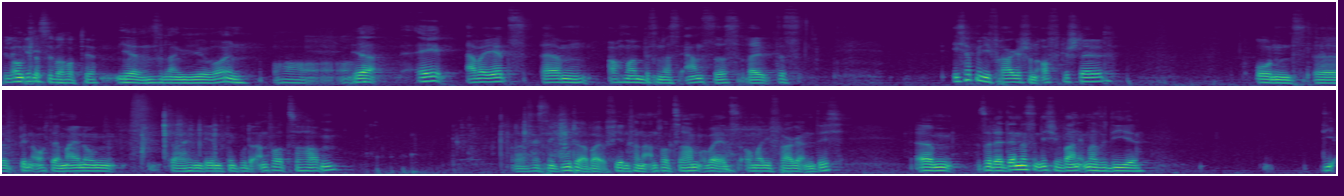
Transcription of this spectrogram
Wie lange Okay. geht das überhaupt hier? Ja, so lange wie wir wollen. Oh, oh. Ja, ey, aber jetzt ähm, auch mal ein bisschen was Ernstes, weil das. Ich habe mir die Frage schon oft gestellt und äh, bin auch der Meinung, dahingehend eine gute Antwort zu haben. Das heißt eine gute, aber auf jeden Fall eine Antwort zu haben. Aber jetzt auch mal die Frage an dich. Ähm, so, der Dennis und ich, wir waren immer so die, die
